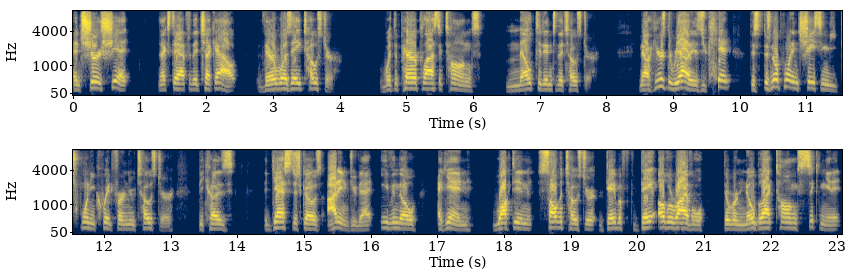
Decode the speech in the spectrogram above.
And sure shit, next day after they check out, there was a toaster with a pair of plastic tongs melted into the toaster. Now, here's the reality: is you can't. There's, there's no point in chasing the 20 quid for a new toaster because the guest just goes, "I didn't do that," even though again walked in, saw the toaster day bef- day of arrival. There were no black tongs sticking in it.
